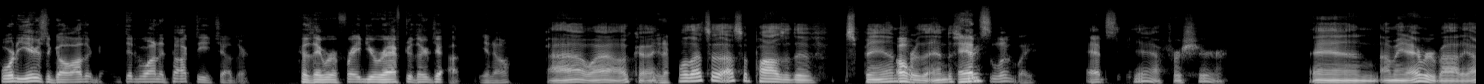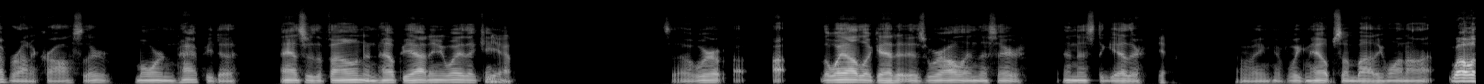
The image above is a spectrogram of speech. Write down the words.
40 years ago, other guys didn't want to talk to each other because they were afraid you were after their job, you know? Ah, wow. Okay. You know. Well, that's a that's a positive spin Oh, for the industry. Absolutely. Absolutely. Yeah, for sure. And I mean, everybody I've run across, they're more than happy to answer the phone and help you out any way they can. Yeah. So we're uh, the way I look at it is we're all in this air in this together. Yeah. I mean, if we can help somebody, why not? Well,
